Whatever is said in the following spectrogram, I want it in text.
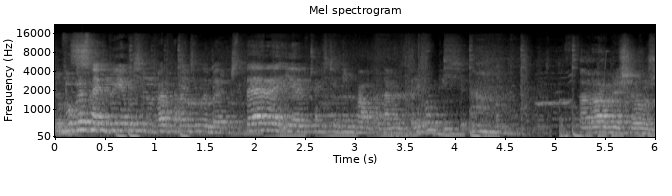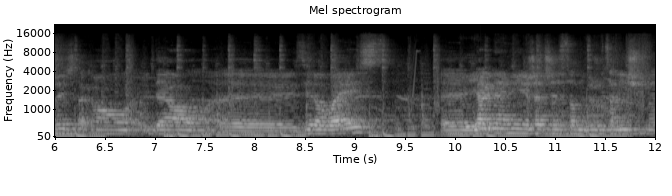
Więc W ogóle znajdujemy się w apartamencie numer 4 i oczywiście link Wam podamy tutaj w opisie. staramy się żyć taką ideą y, zero waste. E, jak najmniej rzeczy stąd wyrzucaliśmy,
